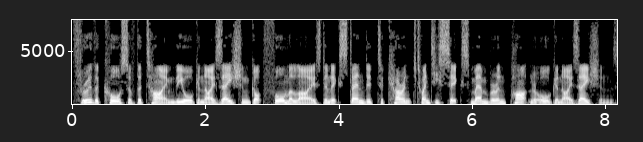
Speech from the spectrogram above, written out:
Through the course of the time the organization got formalized and extended to current 26 member and partner organizations.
